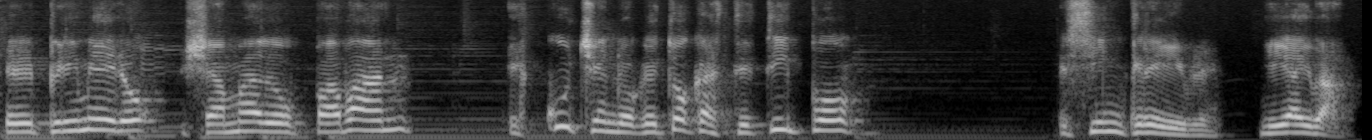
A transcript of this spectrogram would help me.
El primero, llamado Paván, escuchen lo que toca este tipo, es increíble. Y ahí va.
